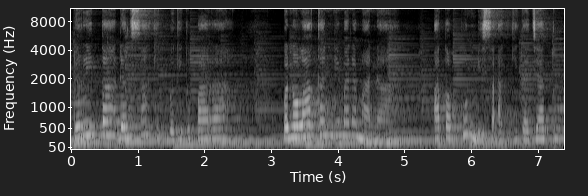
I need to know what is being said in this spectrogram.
derita dan sakit begitu parah penolakan di mana-mana, ataupun di saat kita jatuh,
